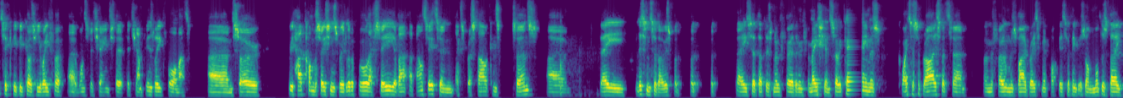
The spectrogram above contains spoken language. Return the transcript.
particularly because UEFA uh, wanted to change the, the Champions League format. Um, so we'd had conversations with Liverpool FC about, about it and expressed our concerns. Um, they listened to those, but, but, but they said that there's no further information. So it came as quite a surprise that um, when my phone was vibrating in my pocket, I think it was on Mother's Day,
